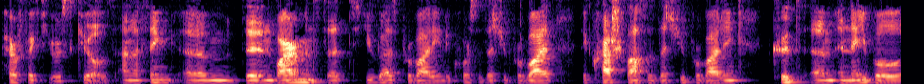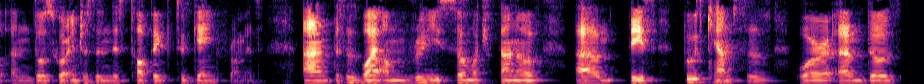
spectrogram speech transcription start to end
perfect your skills. And I think um, the environments that you guys providing, the courses that you provide, the crash classes that you're providing could um, enable um, those who are interested in this topic to gain from it. And this is why I'm really so much fan of um, these boot camps or um, those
